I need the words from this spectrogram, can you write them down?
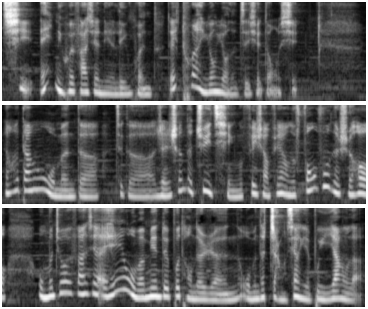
气？诶，你会发现你的灵魂，诶，突然拥有了这些东西。然后，当我们的这个人生的剧情非常非常的丰富的时候，我们就会发现，哎，我们面对不同的人，我们的长相也不一样了，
